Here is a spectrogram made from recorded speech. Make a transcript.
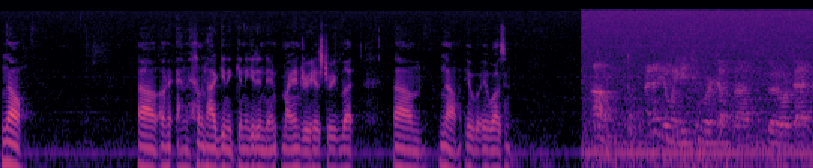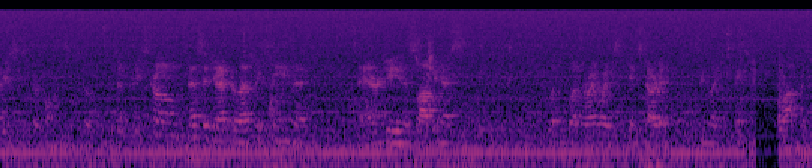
No, uh, I'm, I'm not going to get into my injury history, but um, no, it, it wasn't. Um, I know you don't want to get too worked up about good or bad preseason performances, but is it a pretty strong message after last week's team that the energy, the sloppiness wasn't the right way to get started? It seems like things a lot this week.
